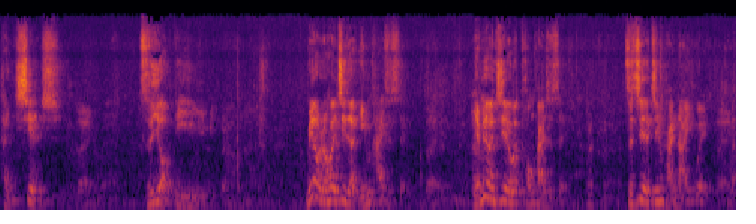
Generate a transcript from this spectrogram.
很现实，对，只有第一名，没有人会记得银牌是谁，对，也没有人记得会铜牌是谁，只记得金牌那一位，对，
